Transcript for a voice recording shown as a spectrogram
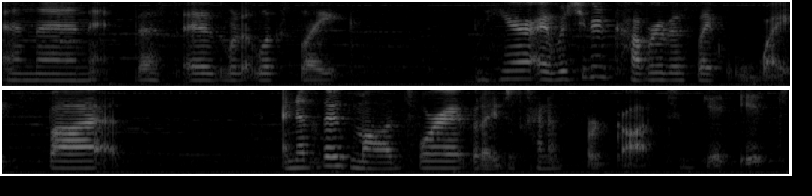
And then this is what it looks like in here. I wish you could cover this like white spot I know that there's mods for it, but I just kind of forgot to get it,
